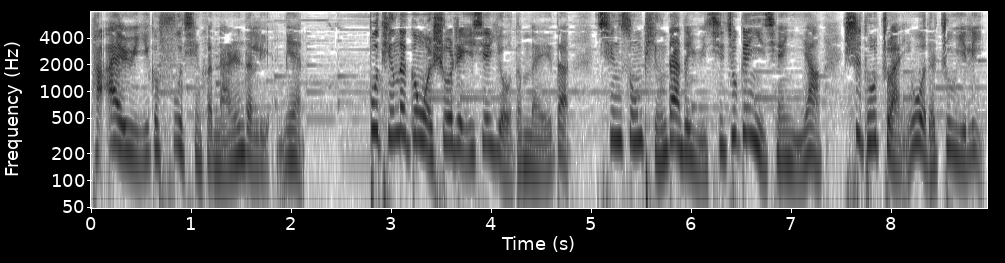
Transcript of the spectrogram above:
他碍于一个父亲和男人的脸面。不停的跟我说着一些有的没的，轻松平淡的语气，就跟以前一样，试图转移我的注意力。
